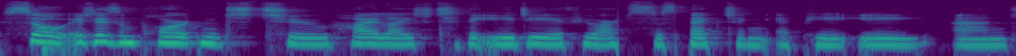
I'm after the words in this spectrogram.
So it is important to highlight to the ED if you are suspecting a PE. And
